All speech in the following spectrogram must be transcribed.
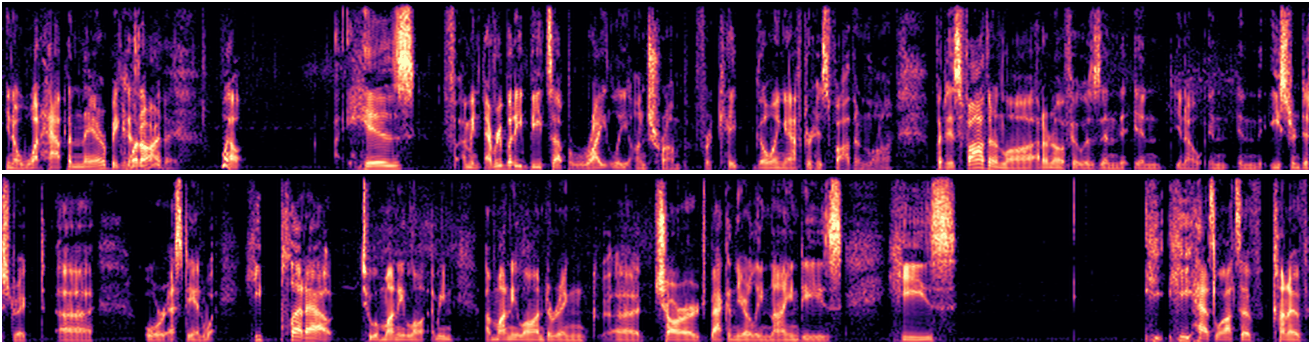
you know, what happened there. Because What are they? Well, his. I mean, everybody beats up rightly on Trump for going after his father-in-law, but his father-in-law. I don't know if it was in the, in you know in in the Eastern District uh, or SDN, he pled out to a money law. I mean, a money laundering uh, charge back in the early '90s. He's he he has lots of kind of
